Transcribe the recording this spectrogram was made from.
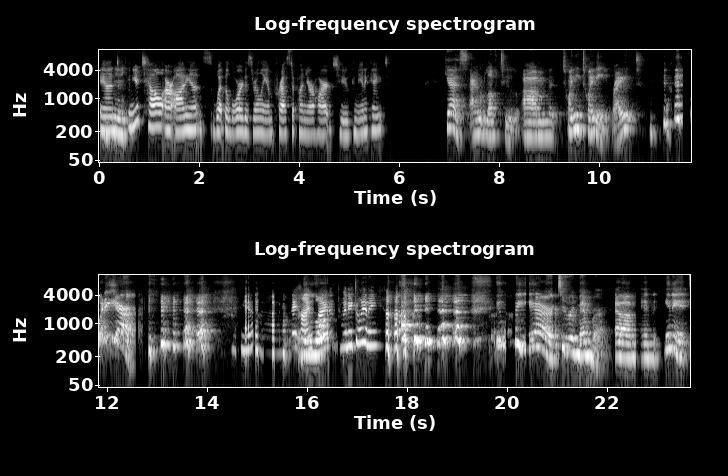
And mm-hmm. can you tell our audience what the Lord has really impressed upon your heart to communicate? Yes, I would love to. Um, 2020, right? Yeah. what a year! yeah. And, um, Say hindsight Lord... 2020. it was a year to remember. Um, and in it,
